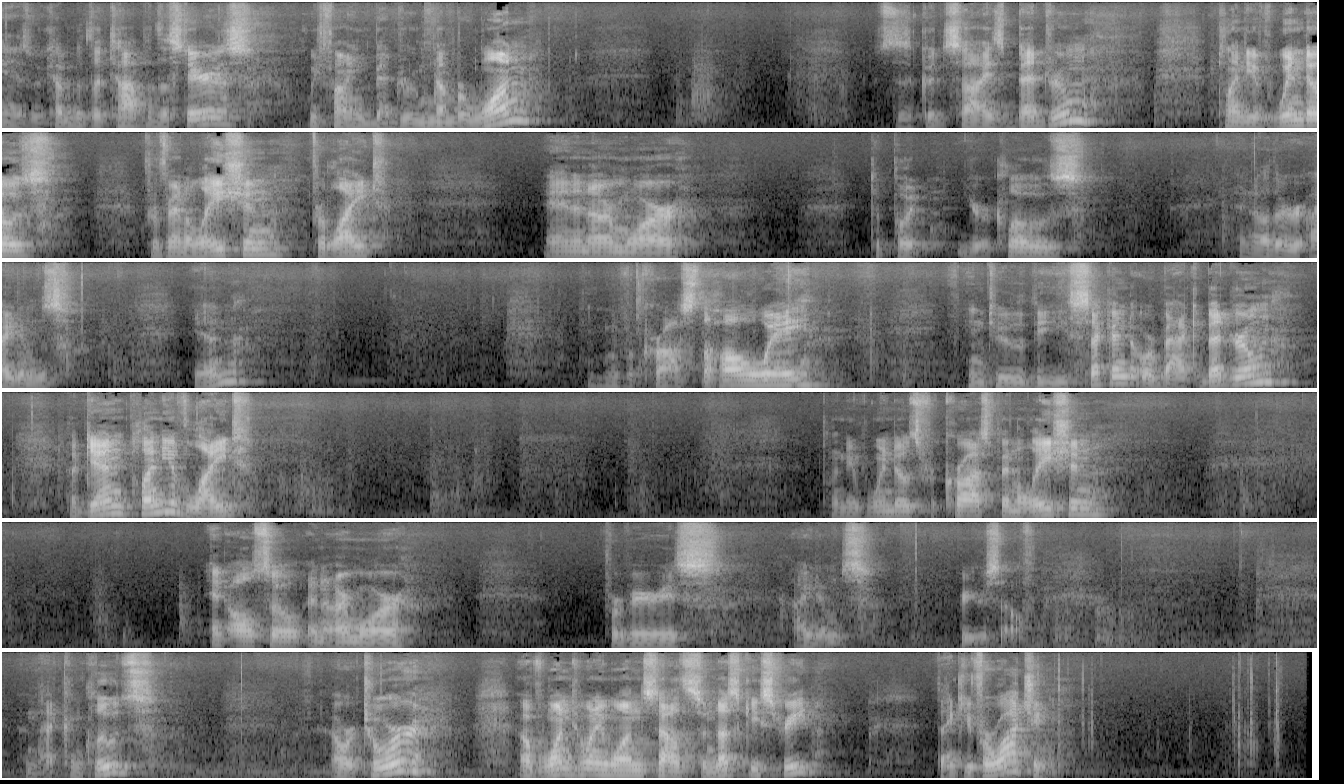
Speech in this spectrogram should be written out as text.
As we come to the top of the stairs, we find bedroom number one. This is a good sized bedroom. Plenty of windows for ventilation, for light, and an armoire to put your clothes and other items in. We move across the hallway into the second or back bedroom. Again, plenty of light. Plenty of windows for cross ventilation. And also an armoire for various items for yourself. And that concludes our tour of 121 South Sandusky Street. Thank you for watching.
